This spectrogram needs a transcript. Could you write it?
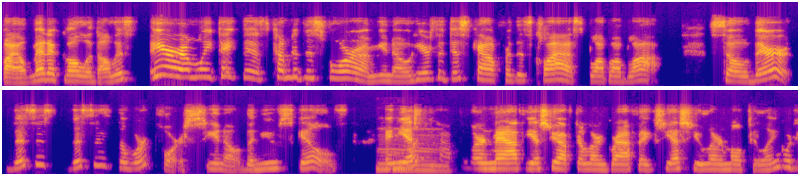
biomedical and all this, here, Emily, take this, come to this forum, you know, here's a discount for this class, blah, blah, blah. So there, this is this is the workforce, you know, the new skills. And yes, you Mm. have to learn math. Yes, you have to learn graphics. Yes, you learn multilanguage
